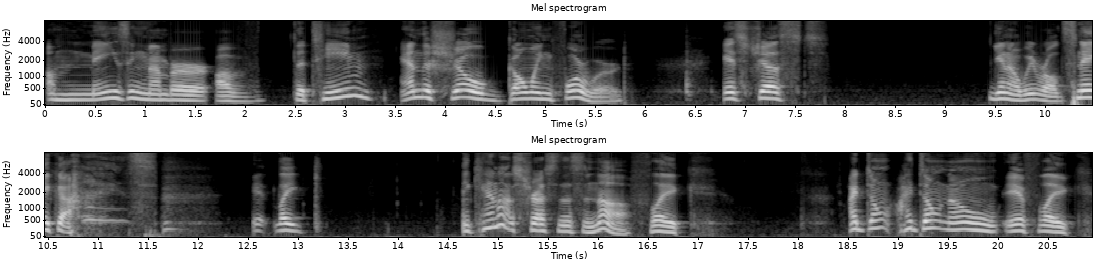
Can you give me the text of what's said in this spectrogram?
amazing member of the team and the show going forward. It's just, you know, we rolled snake eyes. It, like, I cannot stress this enough. Like, I don't, I don't know if, like,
